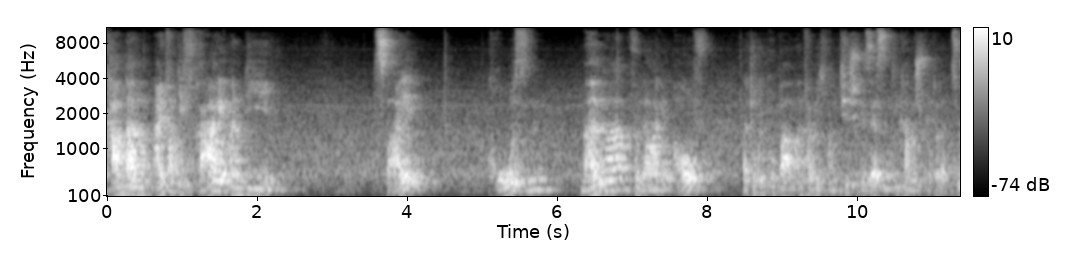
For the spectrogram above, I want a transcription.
kam dann einfach die Frage an die zwei großen Manga-Verlage auf, weil Tokyopop war am Anfang nicht am Tisch gesessen, die kamen später dazu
